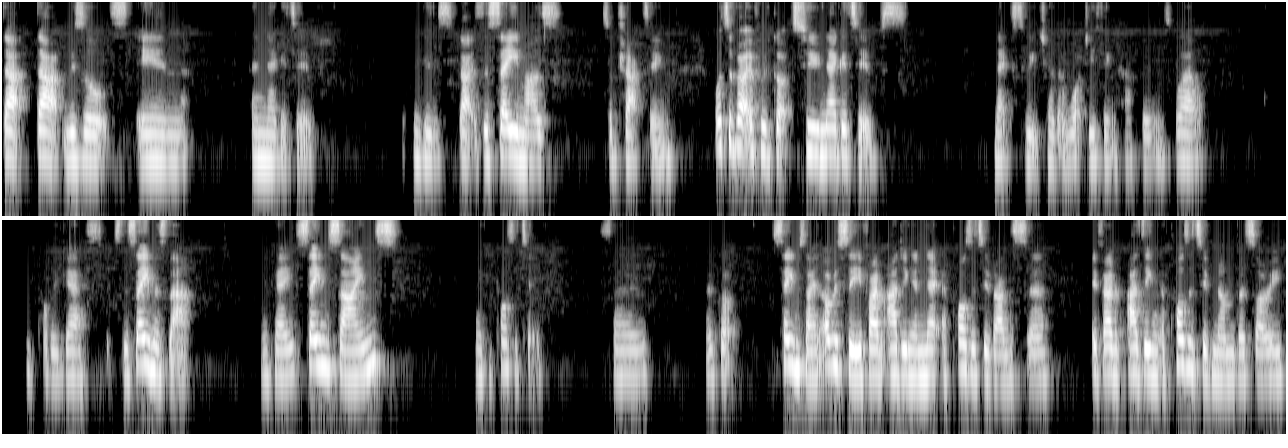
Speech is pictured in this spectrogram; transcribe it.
that that results in a negative because that's the same as subtracting. What about if we've got two negatives next to each other? What do you think happens? Well, you probably guessed. It's the same as that. Okay, same signs make a positive. So I've got same sign. Obviously, if I'm adding a, a positive answer, if I'm adding a positive number, sorry,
